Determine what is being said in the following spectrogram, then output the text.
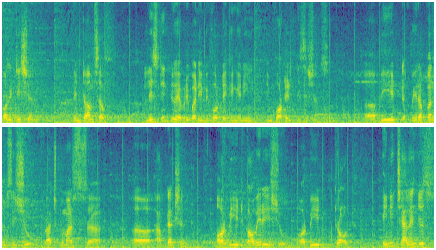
politician in terms of listening to everybody before taking any important decisions. Uh, be it Veerappan's issue, Rajkumar's uh, uh, abduction, or be it Kaveri issue, or be it drought. Any challenges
